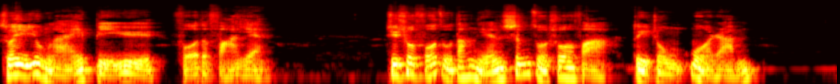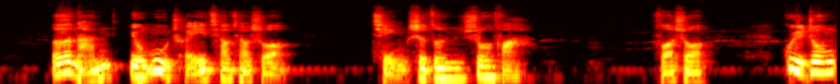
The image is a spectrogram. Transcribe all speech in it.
所以用来比喻佛的法眼。据说佛祖当年生作说法，对众默然。阿难用木锤悄悄说：“请世尊说法。”佛说：“会中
